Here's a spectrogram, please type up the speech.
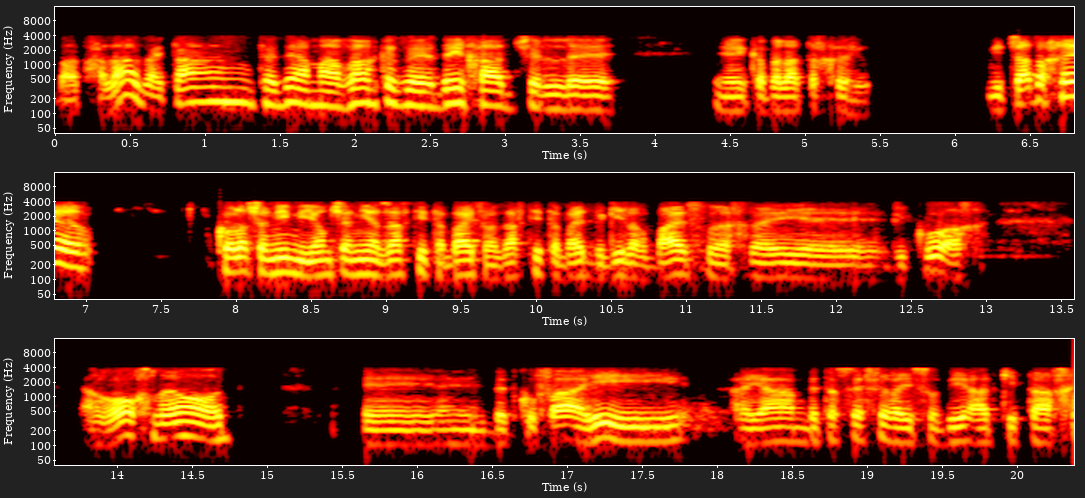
בהתחלה זה הייתה, אתה יודע, מעבר כזה די חד של uh, uh, קבלת אחריות. מצד אחר, כל השנים מיום שאני עזבתי את הבית, ועזבתי את הבית בגיל 14 אחרי uh, ויכוח ארוך מאוד, בתקופה ההיא היה בית הספר היסודי עד כיתה ח'.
